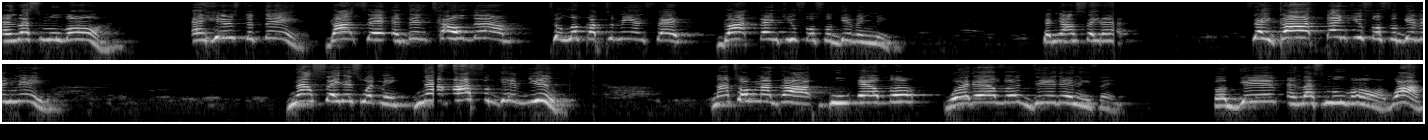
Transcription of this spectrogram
and let's move on. And here's the thing God said, and then tell them to look up to me and say, God, thank you for forgiving me. Can y'all say that? Say, God, thank you for forgiving me. Now say this with me. Now I forgive you. Not talking about God, whoever, whatever did anything. Forgive and let's move on. Why?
